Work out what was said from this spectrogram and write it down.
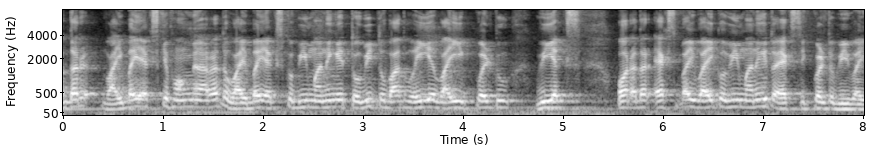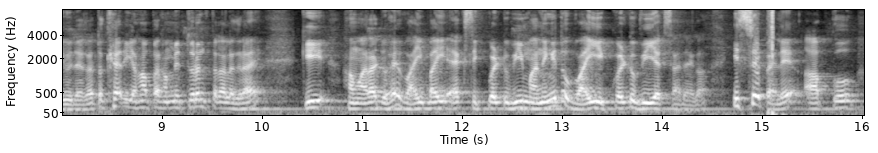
अगर वाई बाई एक्स के फॉर्म में आ रहा है तो वाई बाई एक्स को भी मानेंगे तो भी तो बात वही है y equal to v x और अगर x बाई वाई को v मानेंगे तो x equal to v y हो जाएगा। तो खैर, यहाँ पर हमें तुरंत पता लग रहा है कि हमारा जो है y by x equal to v मानेंगे तो y equal to v x आ जाएगा। इससे पहले आपको,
